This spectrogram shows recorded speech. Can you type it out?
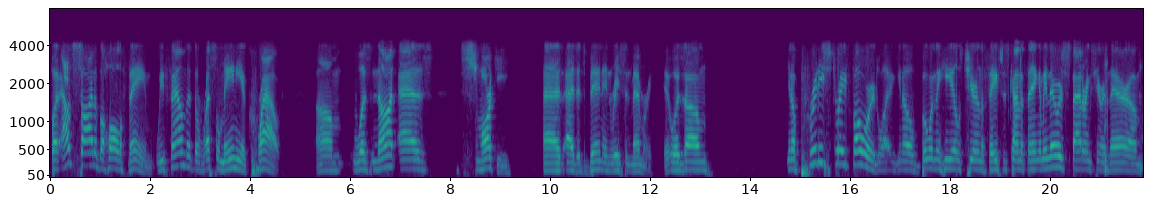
but outside of the Hall of Fame, we found that the WrestleMania crowd um, was not as smarky as as it's been in recent memory. It was, um, you know, pretty straightforward, like you know, booing the heels, cheering the faces, kind of thing. I mean, there was spatterings here and there. Um,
